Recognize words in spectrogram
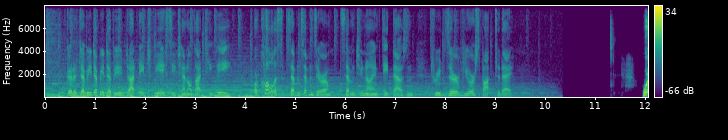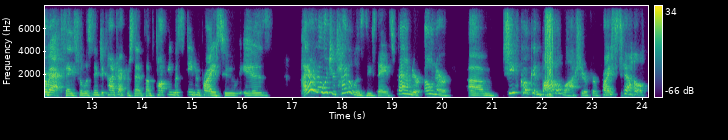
Go to www.hvacchannel.tv or call us at 770 729 8000 to reserve your spot today. We're back. Thanks for listening to Contractor Sense. I'm talking with Stephen Price, who is, I don't know what your title is these days founder, owner, um, chief cook and bottle washer for Pricetel.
